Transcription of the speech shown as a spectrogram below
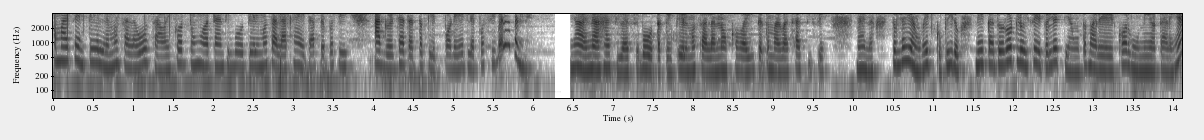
અમારે છે ને તેલ ને મસાલા ઓછા હોય. ખોટું હું અટાણથી બહુ તેલ મસાલા ખાય તો આપણે પછી આગળ જતા તકલીફ પડે. એટલે પછી બરાબર ને? ના ના હાસી વાત બહુ તકે તેલ મસાલા ન ખવાય તો તમારી વાત હાસી છે ના ના તો લઈ આવું વેટકો ભીરો ને એકાદો રોટલો છે તો લેતી આવું તમારે કરવું નહીં અટાણે હે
